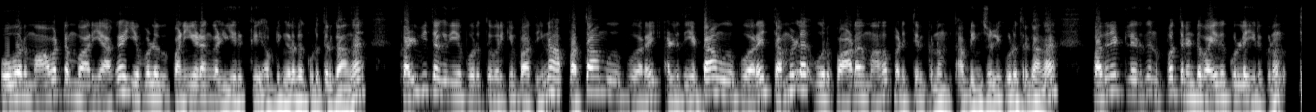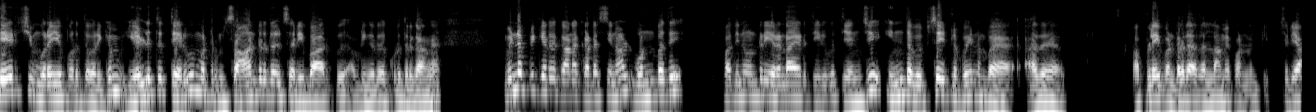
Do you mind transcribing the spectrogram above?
ஒவ்வொரு மாவட்டம் வாரியாக எவ்வளவு பணியிடங்கள் இருக்கு அப்படிங்கிறத கொடுத்துருக்காங்க கல்வி தகுதியை பொறுத்த வரைக்கும் பார்த்தீங்கன்னா, 10ஆம் வகுப்பு வரை அல்லது எட்டாம் வகுப்பு வரை தமிழ ஒரு பாடகமாக படித்திருக்கணும் அப்படின்னு சொல்லி கொடுத்துருக்காங்க பதினெட்டுல 18லிருந்து 32 வயதுக்குள்ள இருக்கணும். தேர்ச்சி முறைய பொறுத்தவரைக்கும் எழுத்து தேர்வு மற்றும் சான்றிதழ் சரிபார்ப்பு அப்படிங்கறத கொடுத்திருக்காங்க விண்ணப்பிக்கிறதுக்கான கடைசி நாள் 9/11/2025 இந்த வெப்சைட்ல போய் நம்ம அத அப்ளை பண்றது அதெல்லாமே பண்ண முடியும். சரியா?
